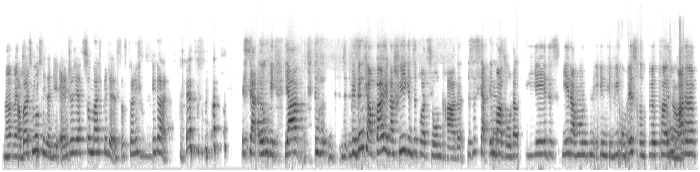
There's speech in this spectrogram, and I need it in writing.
Ne? Aber es muss nicht sein. Die Angel jetzt zum Beispiel, der ist das völlig Mhm. egal. ist ja irgendwie, ja, wir sind ja auch beide in einer schwierigen Situation gerade. Es ist ja immer so, dass jedes, jeder Hund ein Individuum ist und wir versuchen Genau. gerade,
